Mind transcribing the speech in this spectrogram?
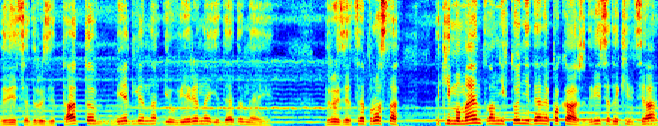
Дивіться, друзі, тато медленно і уверенно йде до неї. Друзі, це просто такий момент, вам ніхто ніде не покаже. Дивіться до кінця,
